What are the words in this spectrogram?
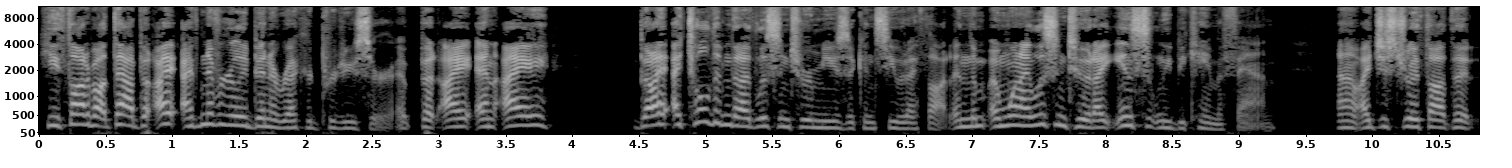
he thought about that. But I, I've never really been a record producer. But I, and I, but I, I told him that I'd listen to her music and see what I thought. And the, and when I listened to it, I instantly became a fan. Uh, I just really thought that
